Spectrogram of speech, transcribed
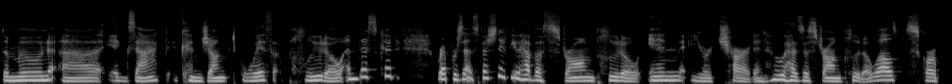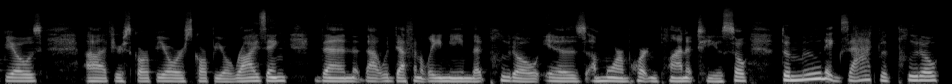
the moon uh, exact conjunct with Pluto. And this could represent, especially if you have a strong Pluto in your chart. And who has a strong Pluto? Well, Scorpios, uh, if you're Scorpio or Scorpio rising, then that would definitely mean that Pluto is a more important planet to you. So the moon exact with Pluto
